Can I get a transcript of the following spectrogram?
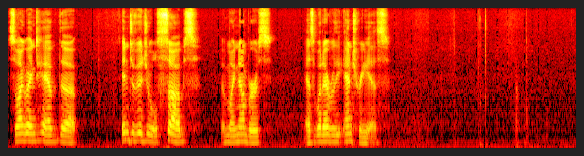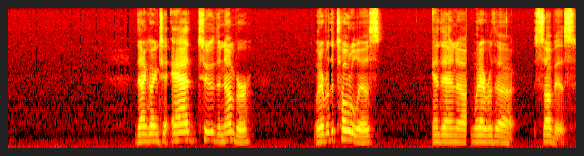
So I'm going to have the individual subs of my numbers as whatever the entry is. Then I'm going to add to the number whatever the total is and then uh, whatever the sub is.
